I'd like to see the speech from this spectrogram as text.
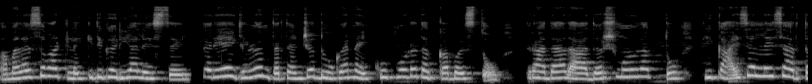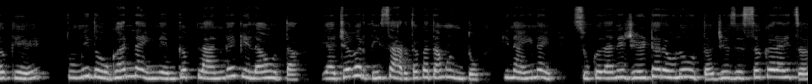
आम्हाला असं वाटलंय की ती घरी आले असेल. तर हे ऐकल्यानंतर त्यांच्या दोघांनाही खूप मोठा धक्का बसतो. तर आता आदर्श म्हणू लागतो की काय चाललंय सार्थक हे? तुम्ही दोघांनाही नेमकं प्लॅन काय केला होता? याच्यावरती सार्थकता म्हणतो की नाही नाही. सुखदाने जे ठरवलं होतं जे जसं करायचं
